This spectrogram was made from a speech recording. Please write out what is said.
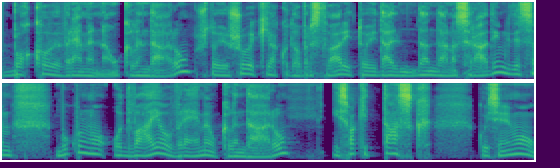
blokove vremena u kalendaru, što je još uvek jako dobra stvar i to i dalj, dan danas radim, gde sam bukvalno odvajao vreme u kalendaru i svaki task koji sam imao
